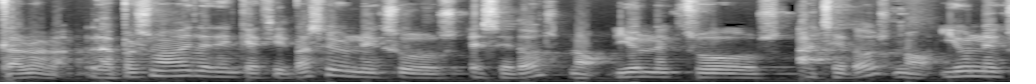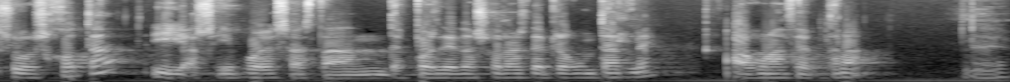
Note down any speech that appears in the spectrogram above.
Claro, la, la próxima vez le tienen que decir, ¿va a ser un Nexus S2? No. ¿Y un Nexus H2? No. ¿Y un Nexus J? Y así, pues, hasta después de dos horas de preguntarle, alguno aceptará. ¿Eh?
